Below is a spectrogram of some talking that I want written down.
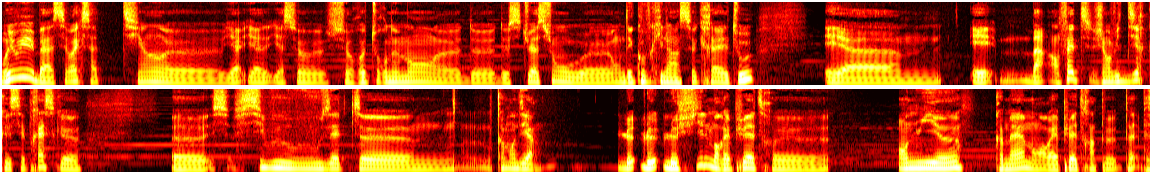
Oui, oui, bah, c'est vrai que ça tient. Il y, a, y a- ce, retournement euh, de, situation où euh, on découvre qu'il a un secret et tout. Et, euh, et bah, en fait, j'ai envie de dire que c'est presque. euh, si vous, vous êtes. euh, comment dire le, le- film aurait pu être euh, ennuyeux quand même, aurait pu être un peu. Parce que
